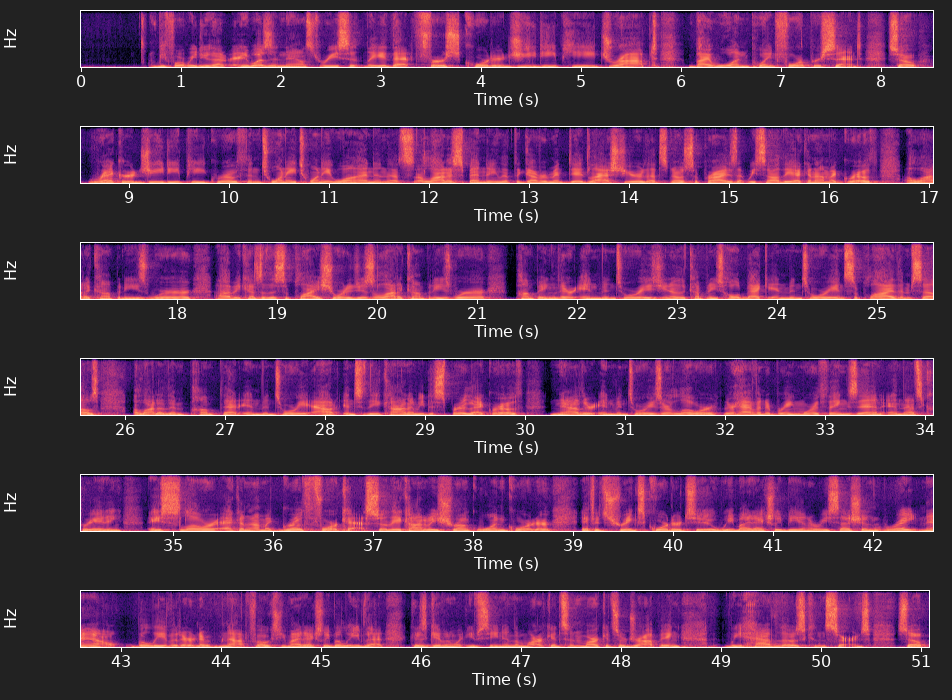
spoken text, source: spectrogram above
before we do that, it was announced recently that first quarter GDP dropped by 1.4%. So, record GDP growth in 2021, and that's a lot of spending that the government did last year. That's no surprise that we saw the economic growth. A lot of companies were, uh, because of the supply shortages, a lot of companies were pumping their inventories. You know, the companies hold back inventory and supply themselves. A lot of them pumped that inventory out into the economy to spur that growth. Now, their inventories are lower, they're having to bring more things in, and that's creating a slower economic growth forecast. So the economy shrunk one quarter. If it shrinks quarter two, we might actually be in a recession right now, believe it or not, folks. You might actually believe that because given what you've seen in the markets and markets are dropping, we have those concerns. So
